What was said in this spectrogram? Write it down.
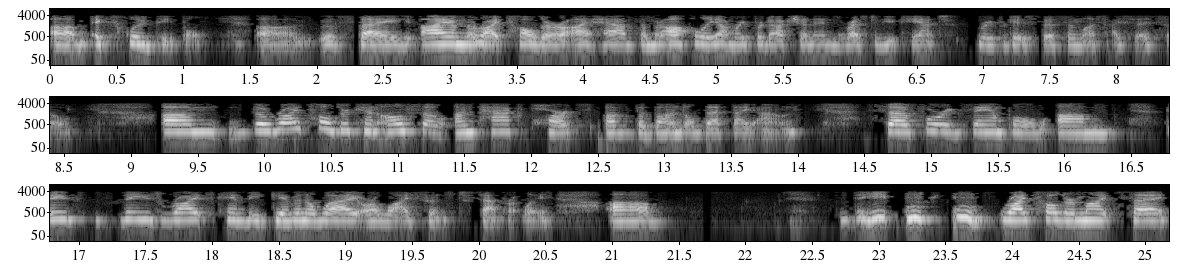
um, exclude people? Uh, say, I am the rights holder, I have the monopoly on reproduction, and the rest of you can't reproduce this unless I say so. Um, the rights holder can also unpack parts of the bundle that they own. So, for example, um, these, these rights can be given away or licensed separately. Uh, the rights holder might say,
